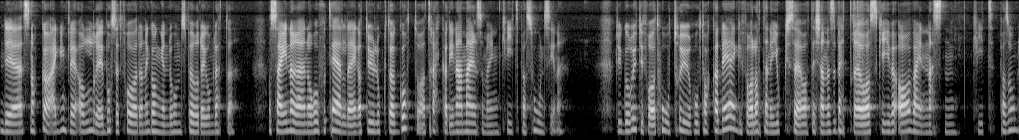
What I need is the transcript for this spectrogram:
Det snakker egentlig aldri, bortsett fra denne gangen da hun spør deg om dette. Og seinere, når hun forteller deg at du lukter godt, og at trekka dine er mer som en hvit person sine. Du går ut ifra at hun tror hun takker deg for å ha latt henne jukse, og at det kjennes bedre å ha skrevet av en nesten hvit person.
